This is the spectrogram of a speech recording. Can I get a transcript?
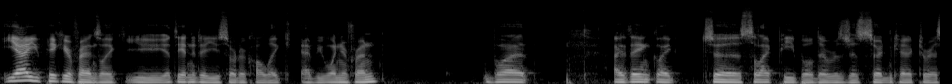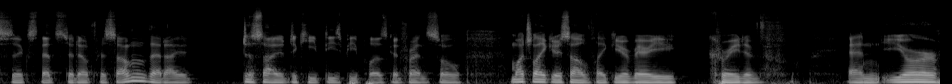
yeah, you pick your friends. Like you at the end of the day, you sort of call like everyone your friend, but I think like to select people, there was just certain characteristics that stood out for some that I decided to keep these people as good friends. So much like yourself, like you're very creative and you're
